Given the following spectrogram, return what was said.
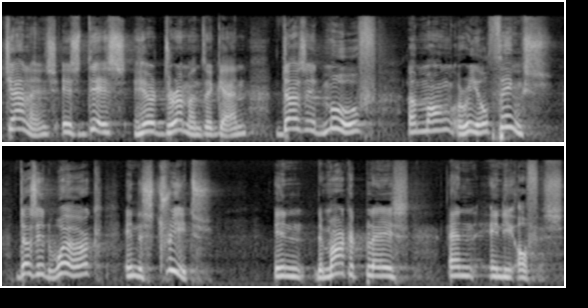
challenge is this here Drummond again. Does it move among real things? Does it work in the street, in the marketplace, and in the office?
